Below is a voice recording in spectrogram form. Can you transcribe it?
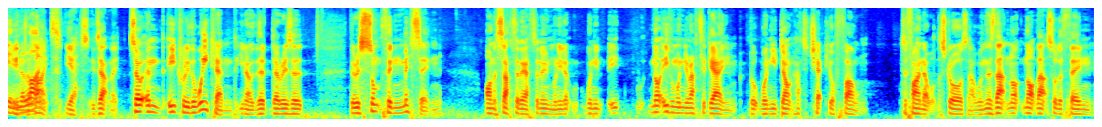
in, the, light. Yes, exactly. So and equally the weekend, you know, there, there is a there is something missing on a Saturday afternoon when you don't when you it, not even when you're at a game, but when you don't have to check your phone to find out what the straws are when there's that not not that sort of thing.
